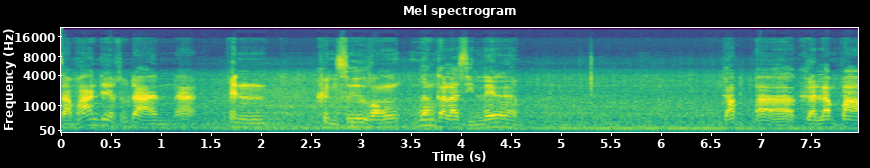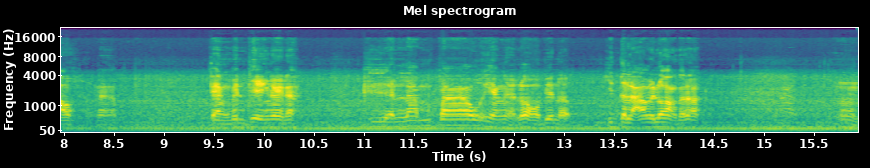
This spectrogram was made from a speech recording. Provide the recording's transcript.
สะพานเทพสุดานเป็น ขึ้นซื้อของเมืองกาลสินธุ์เลยนะครับ กับอ่าเขื่อนลำเปาวนะครับ แต่งเป็นเพลงเลยนะเขื่อนลำเปาวอหย่างเนี่ยร้องเอาเป็นแบบคิดตะลาวไปร้องแต่ละอืม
